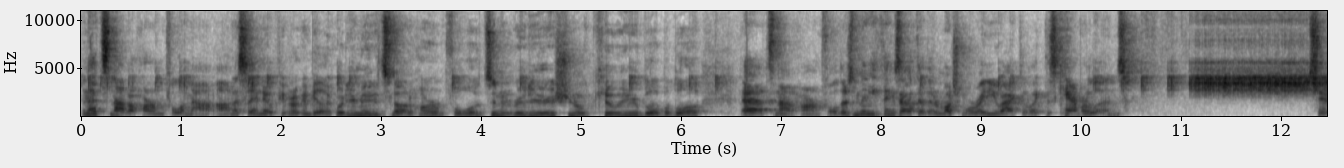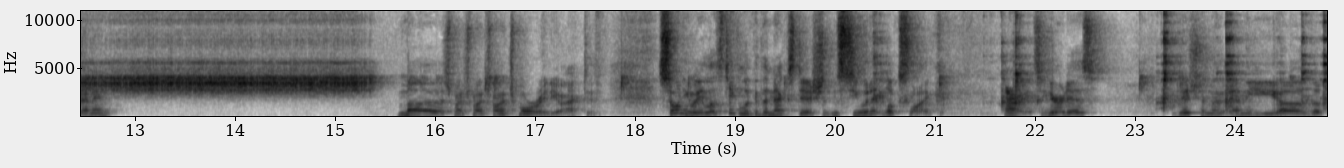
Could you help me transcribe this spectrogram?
And that's not a harmful amount, honestly. I know people are going to be like, what do you mean it's not harmful? Isn't it radiation? It'll kill you, blah, blah, blah. That's not harmful. There's many things out there that are much more radioactive, like this camera lens. See what I mean? Much, much, much, much more radioactive. So anyway, let's take a look at the next dish and see what it looks like. Alright, so here it is. The dish and the, and the, uh, the,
